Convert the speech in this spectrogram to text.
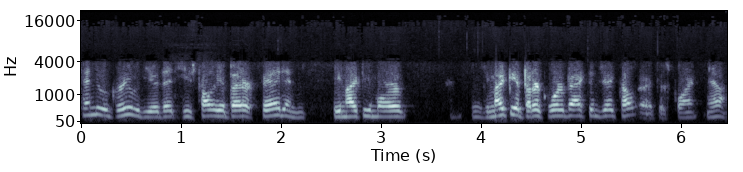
tend to agree with you that he's probably a better fit, and he might be more he might be a better quarterback than Jay Cutler at this point. Yeah.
